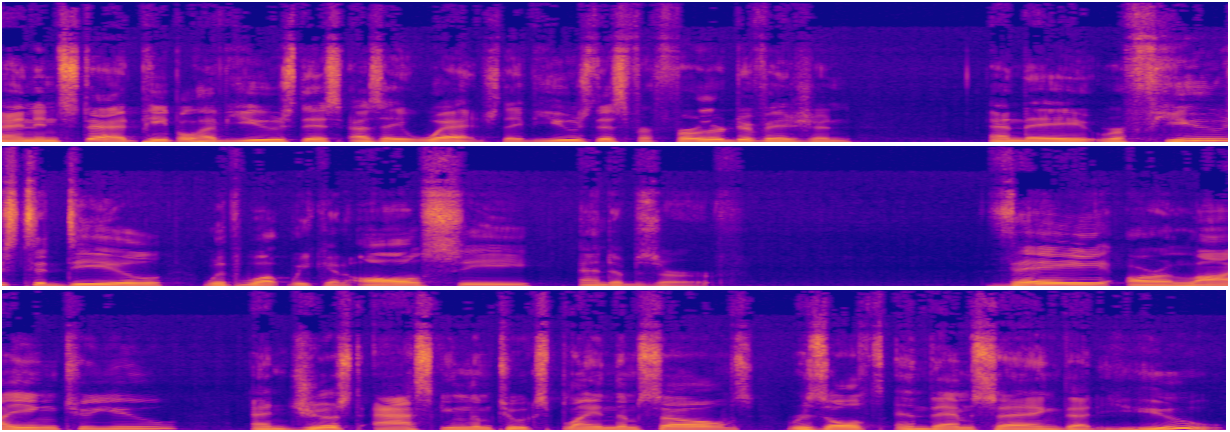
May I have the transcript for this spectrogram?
And instead, people have used this as a wedge. They've used this for further division, and they refuse to deal with what we can all see and observe. They are lying to you and just asking them to explain themselves results in them saying that you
